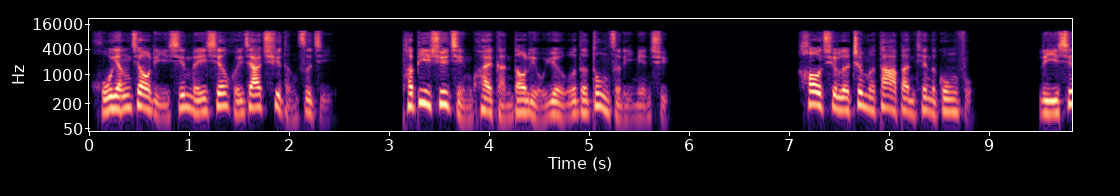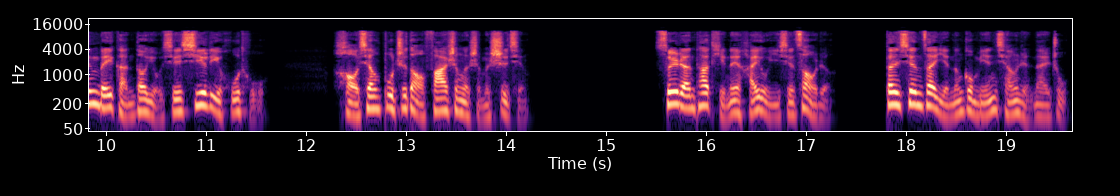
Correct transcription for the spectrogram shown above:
胡杨叫李新梅先回家去等自己，他必须尽快赶到柳月娥的洞子里面去。耗去了这么大半天的功夫，李新梅感到有些稀里糊涂。好像不知道发生了什么事情。虽然他体内还有一些燥热，但现在也能够勉强忍耐住。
